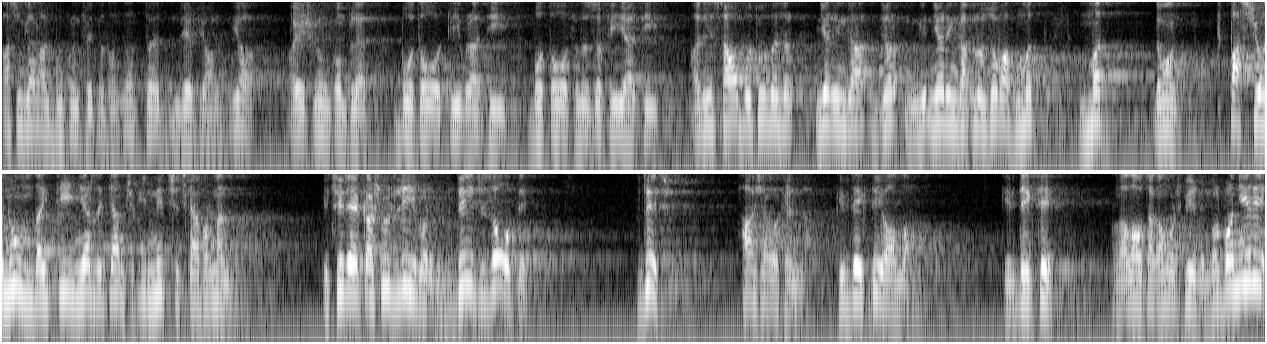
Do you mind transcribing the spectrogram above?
As nuk ja nal bukën n'fyt me thonë, të e nxjerr fjalën. Jo, ai e shkrun komplet, botohet libra e tij, botohet filozofia e tij. A din sa o botu vllezër, njëri nga, njëri nga filozofat më të, më të, domethënë, të pasionum ndaj tij njerëzit janë që ki një që që ka e përmendën. I cili e ka shkrujt librin Vdiq Zoti Vdiq Hasha ve kella Ki vdek ti jo Allahu Ki vdek ti Allahu ta ka mor shpirtin Por po njeri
